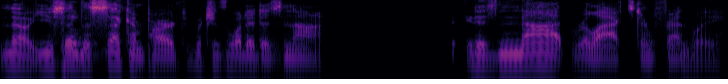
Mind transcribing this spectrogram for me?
No, you said the second part, which is what it is not. It is not relaxed and friendly.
